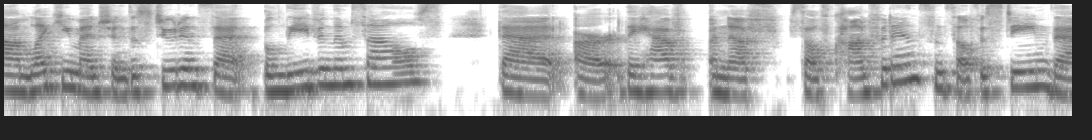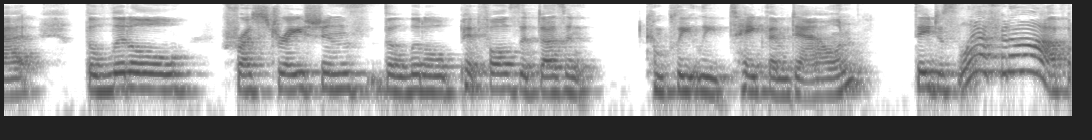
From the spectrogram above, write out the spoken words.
um, like you mentioned, the students that believe in themselves that are they have enough self-confidence and self-esteem that the little frustrations the little pitfalls that doesn't completely take them down they just laugh it off.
